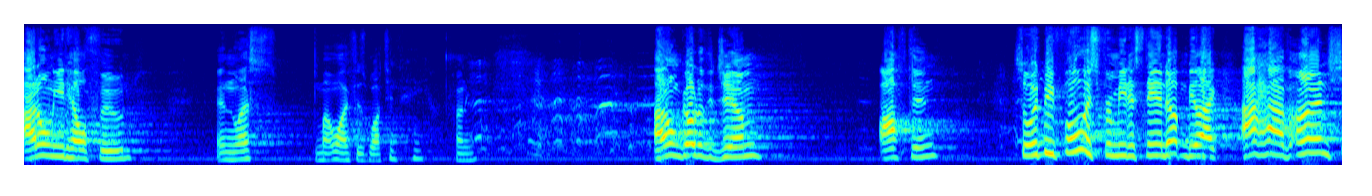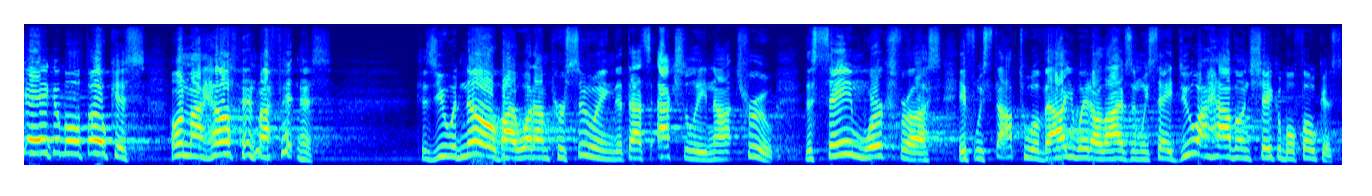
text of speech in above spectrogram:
I don't eat health food unless my wife is watching. Hey, honey. I don't go to the gym often. So it'd be foolish for me to stand up and be like, I have unshakable focus on my health and my fitness. Because you would know by what I'm pursuing that that's actually not true. The same works for us if we stop to evaluate our lives and we say, Do I have unshakable focus?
